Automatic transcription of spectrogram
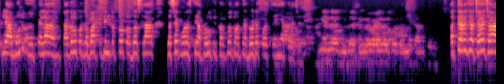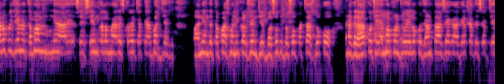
એટલે આ પહેલા કાગળ ઉપર ડબ્બા ટ્રેડિંગ કરતો હતો દસ લાખ દસેક વર્ષથી આ પ્રવૃત્તિ કરતો હતો અત્યારે દોઢેક વર્ષથી અહીંયા કરે છે. અત્યારે જે છ છ આરોપી છે ને તમામને સેમ કલમમાં એરેસ્ટ કરે છે. ત્યારબાદ જે આની અંદર તપાસમાં નીકળશે જે બસો થી બસો પચાસ લોકો અને ગ્રાહકો છે, એમાં પણ જો એ લોકો જાણતા હશે કે આ ગેરકાયદેસર છે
